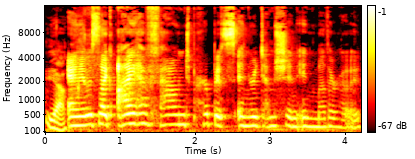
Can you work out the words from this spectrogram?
Yeah. and it was like I have found purpose and redemption in motherhood.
